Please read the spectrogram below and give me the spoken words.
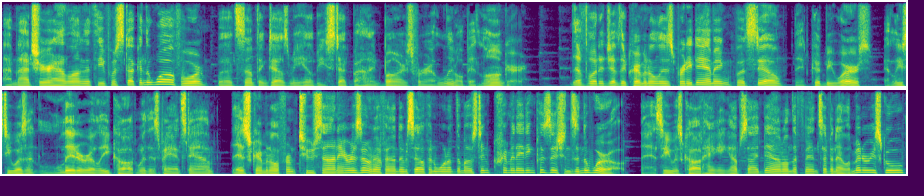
I'm not sure how long the thief was stuck in the wall for, but something tells me he'll be stuck behind bars for a little bit longer. The footage of the criminal is pretty damning, but still, it could be worse. At least he wasn't literally caught with his pants down. This criminal from Tucson, Arizona found himself in one of the most incriminating positions in the world, as he was caught hanging upside down on the fence of an elementary school.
